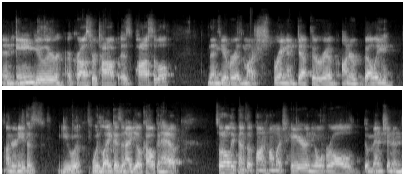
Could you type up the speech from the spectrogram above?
and angular across her top as possible. Then give her as much spring and depth of rib on her belly underneath as you would like as an ideal cow can have. So it all depends upon how much hair and the overall dimension and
